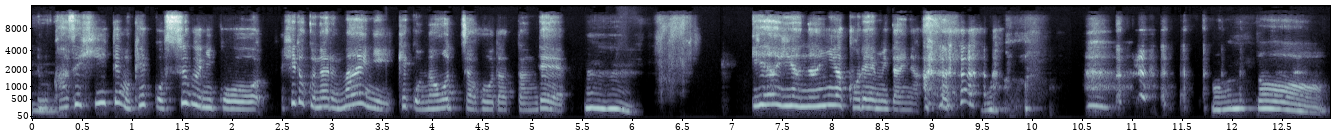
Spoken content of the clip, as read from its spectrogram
ん。でも風邪ひいても結構すぐにこう、ひどくなる前に結構治っちゃう方だったんで、うんうん。いやいや、なんやこれ、みたいな。本当。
